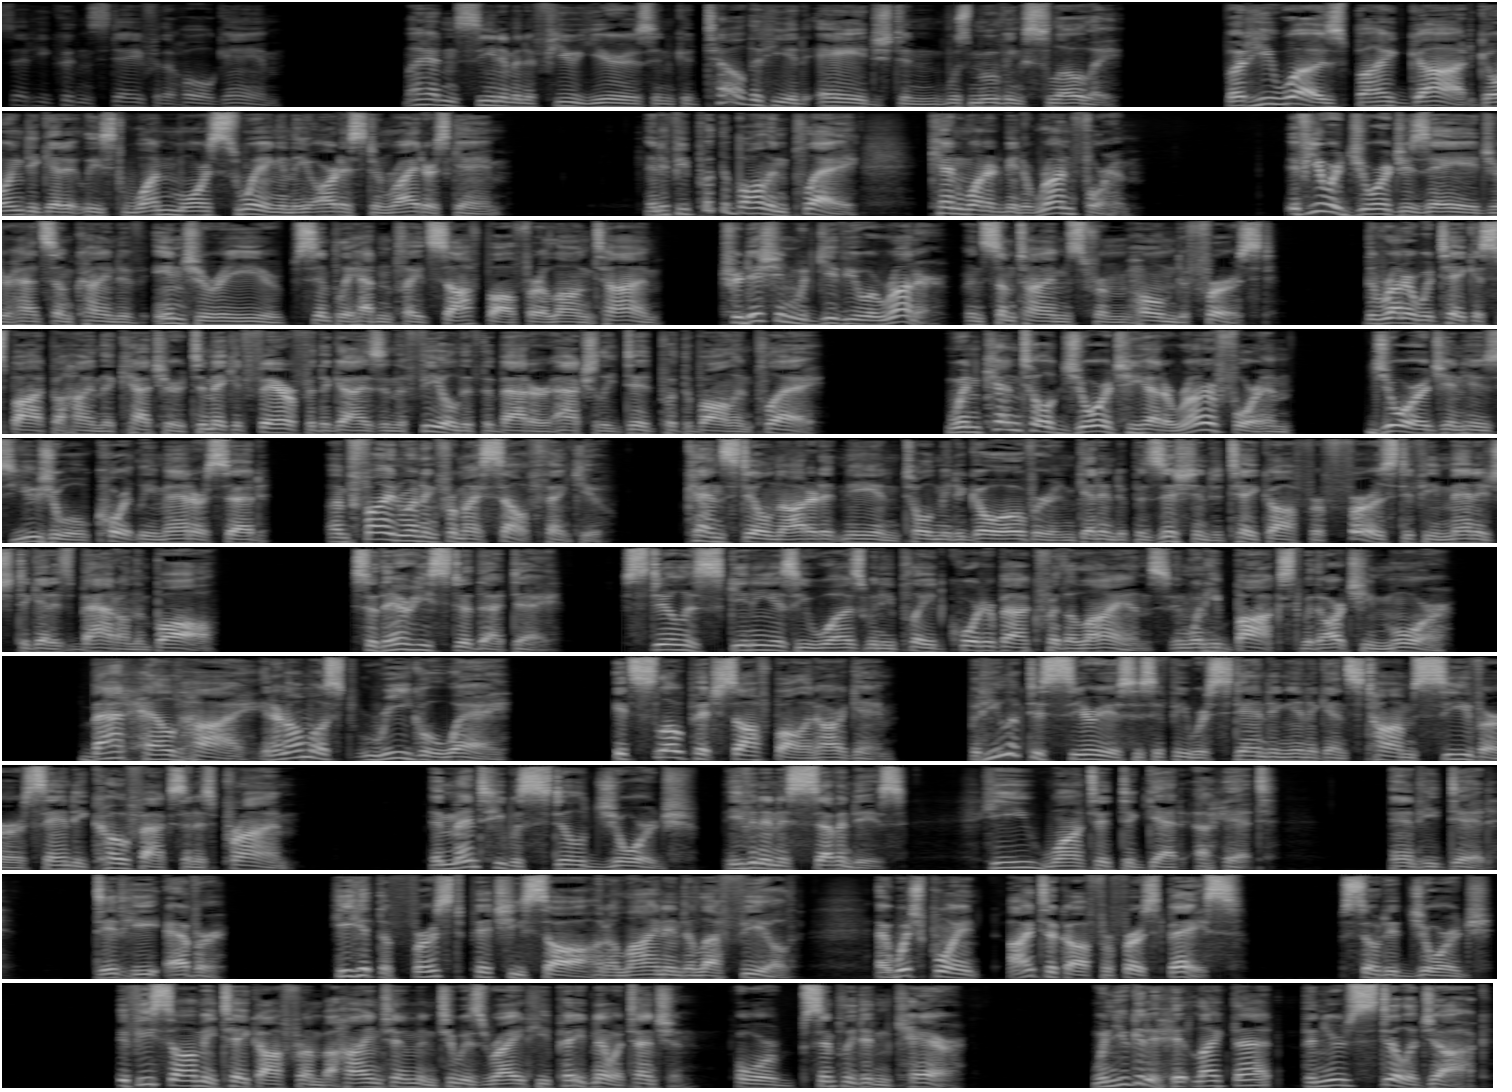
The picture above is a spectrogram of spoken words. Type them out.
said he couldn't stay for the whole game. I hadn't seen him in a few years and could tell that he had aged and was moving slowly. But he was, by God, going to get at least one more swing in the artist and writer's game. And if he put the ball in play, Ken wanted me to run for him. If you were George's age or had some kind of injury or simply hadn't played softball for a long time, tradition would give you a runner, and sometimes from home to first. The runner would take a spot behind the catcher to make it fair for the guys in the field if the batter actually did put the ball in play. When Ken told George he had a runner for him, George, in his usual courtly manner, said, I'm fine running for myself, thank you. Ken still nodded at me and told me to go over and get into position to take off for first if he managed to get his bat on the ball. So there he stood that day, still as skinny as he was when he played quarterback for the Lions and when he boxed with Archie Moore. Bat held high in an almost regal way. It's slow pitch softball in our game, but he looked as serious as if he were standing in against Tom Seaver or Sandy Koufax in his prime. It meant he was still George, even in his 70s. He wanted to get a hit. And he did. Did he ever? He hit the first pitch he saw on a line into left field, at which point I took off for first base. So did George. If he saw me take off from behind him and to his right, he paid no attention, or simply didn't care. When you get a hit like that, then you're still a jock.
